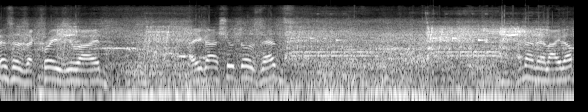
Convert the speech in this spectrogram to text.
This is a crazy ride. Are you gonna shoot those Zeds? And then they light up.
